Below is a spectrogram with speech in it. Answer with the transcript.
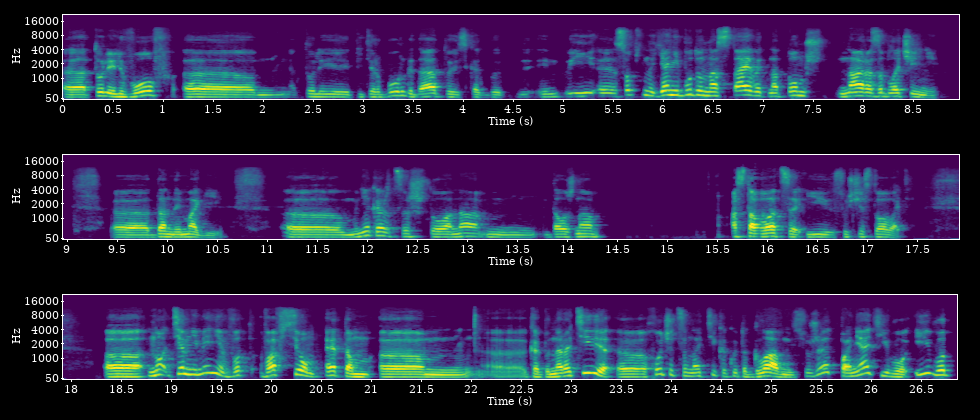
Э, то ли Львов, э, то ли Петербург, да, то есть как бы... И, собственно, я не буду настаивать на том, на разоблачении данной магии. Мне кажется, что она должна оставаться и существовать. Э, но, тем не менее, вот во всем этом эм, э, как бы нарративе э, хочется найти какой-то главный сюжет, понять его и вот,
